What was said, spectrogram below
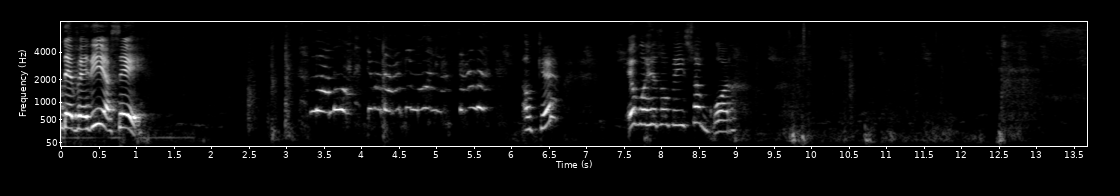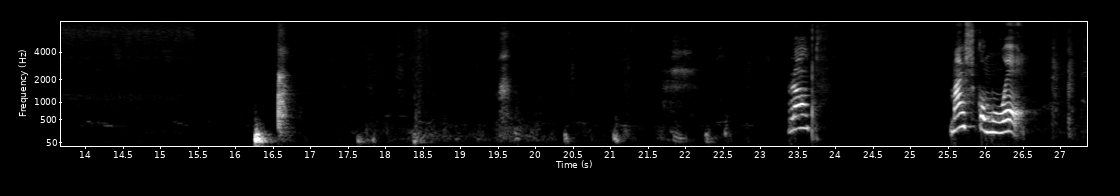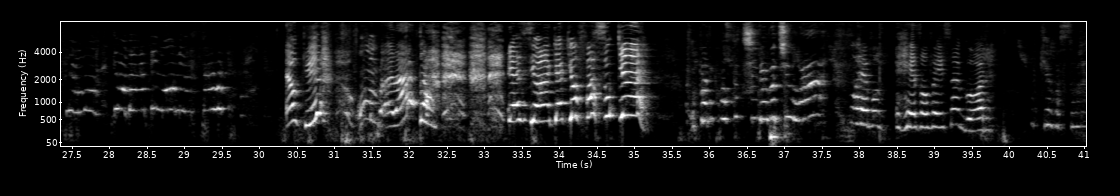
Não deveria ser? O quê? Eu vou resolver isso agora. Pronto. Mas como é? É o quê? Uma barata? E a senhora quer que eu faça o quê? Eu quero ela de lá. Vou resolver isso agora. O que, vassoura?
